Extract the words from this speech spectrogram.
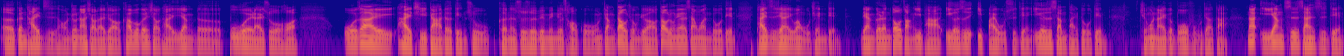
呃，跟台指哦，就拿小台就好，差不多跟小台一样的部位来说的话，我在海奇打的点数可能随随便便就超过。我们讲道琼就好，道琼现在三万多点，台指现在一万五千点，两个人都涨一趴，一个是一百五十点，一个是三百多点，请问哪一个波幅比较大？那一样吃三十点，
